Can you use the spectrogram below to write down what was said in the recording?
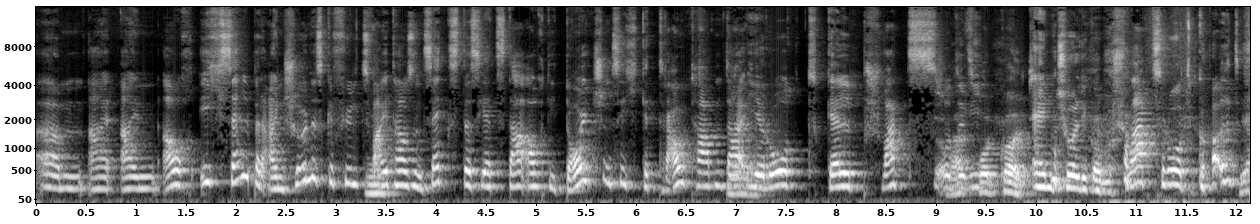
ähm, ein, auch ich selber ein schönes Gefühl 2006, dass jetzt da auch die Deutschen sich getraut haben, da ja. ihr Rot, Gelb, Schwarz, Schwarz oder wie, Rot, Gold. Entschuldigung, Schwarz, Rot, Gold ja.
